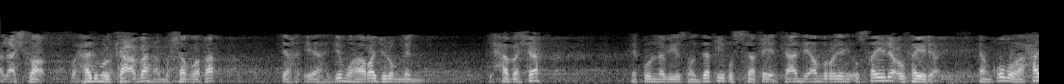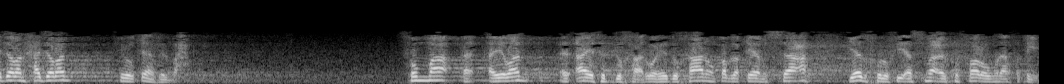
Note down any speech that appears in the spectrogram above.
الأشرار. وهدم الكعبة المشرفة يهدمها رجل من الحبشة. يقول النبي صلى الله عليه وسلم دقيق الساقين كأني أنظر إليه أصيلع وفيرع. ينقضها حجرا حجرا فيلقيها في البحر. ثم أيضا آية الدخان وهي دخان قبل قيام الساعة يدخل في أسماع الكفار والمنافقين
